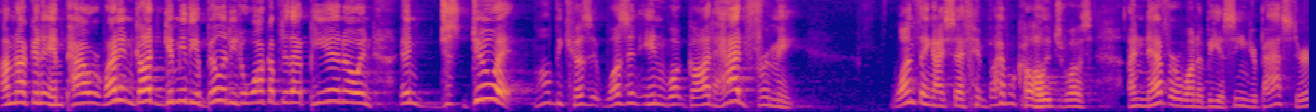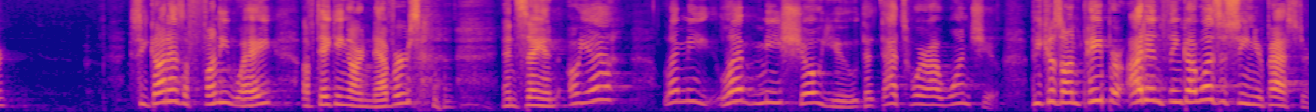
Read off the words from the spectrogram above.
I'm not going to empower. Why didn't God give me the ability to walk up to that piano and, and just do it? Well, because it wasn't in what God had for me. One thing I said in Bible college was, I never want to be a senior pastor. See, God has a funny way of taking our nevers and saying, "Oh yeah, let me let me show you that that's where I want you." Because on paper, I didn't think I was a senior pastor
